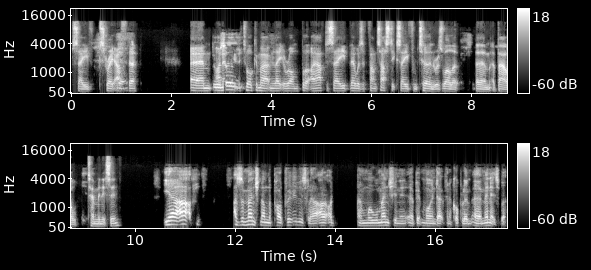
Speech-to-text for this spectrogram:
save straight yeah. after. Um, I know we're going to talk about him later on, but I have to say there was a fantastic save from Turner as well at um, about ten minutes in. Yeah, I, as I mentioned on the pod previously, I, I, and we'll mention it a bit more in depth in a couple of uh, minutes, but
